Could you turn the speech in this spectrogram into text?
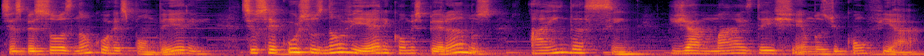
se as pessoas não corresponderem, se os recursos não vierem como esperamos, ainda assim jamais deixemos de confiar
